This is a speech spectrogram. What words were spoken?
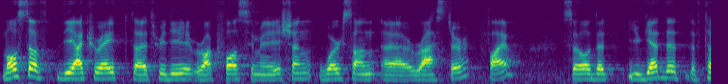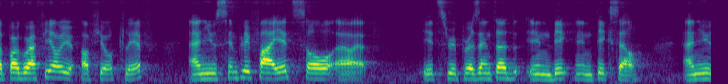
Most of the accurate 3D uh, rockfall simulation works on a raster file. So that you get the, the topography of your, of your, cliff and you simplify it so uh, it's represented in, big, in pixel. And you,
